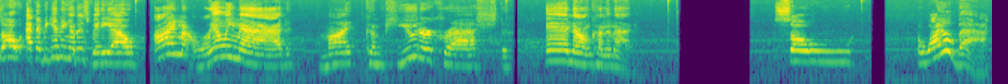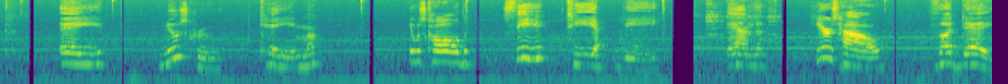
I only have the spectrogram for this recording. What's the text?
So, at the beginning of this video, I'm really mad. My computer crashed, and now I'm kind of mad. So, a while back, a news crew came. It was called CTV. And here's how the day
